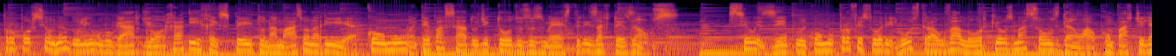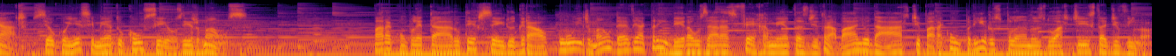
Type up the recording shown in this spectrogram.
proporcionando-lhe um lugar de honra e respeito na maçonaria como um antepassado de todos os mestres artesãos. Seu exemplo como professor ilustra o valor que os maçons dão ao compartilhar seu conhecimento com seus irmãos. Para completar o terceiro grau, um irmão deve aprender a usar as ferramentas de trabalho da arte para cumprir os planos do artista divino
